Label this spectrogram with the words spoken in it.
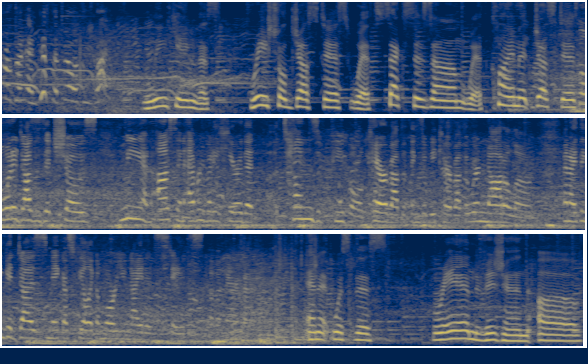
immigrant and disability rights. Linking this racial justice, with sexism, with climate justice. But what it does is it shows me and us and everybody here that tons of people care about the things that we care about, that we're not alone. And I think it does make us feel like a more united states of America. And it was this grand vision of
